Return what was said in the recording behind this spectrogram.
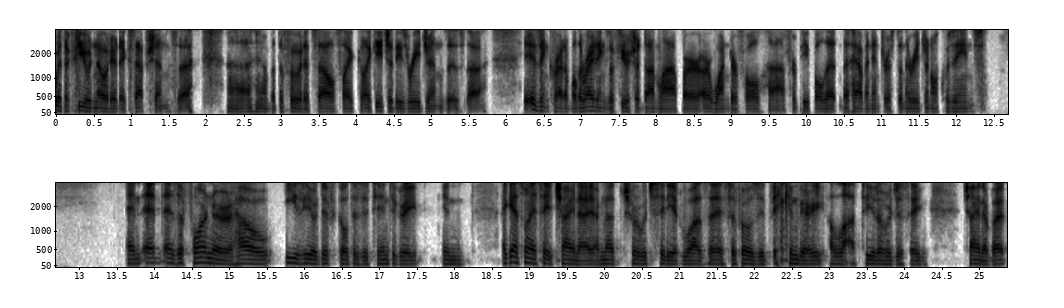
with a few noted exceptions. Uh, uh, you know, but the food itself, like like each of these regions, is uh, is incredible. The writings of Fuchsia Dunlop are are wonderful uh, for people that that have an interest in the regional cuisines. And, and as a foreigner, how easy or difficult is it to integrate in I guess when I say China, I'm not sure which city it was. I suppose it, it can vary a lot. You know, we're just saying China, but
